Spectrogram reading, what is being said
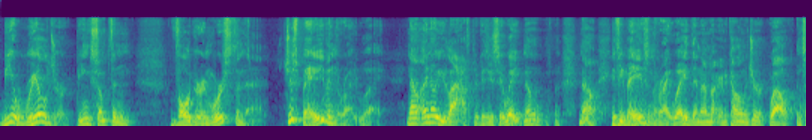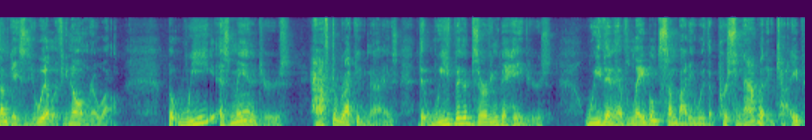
Be a real jerk. Being something vulgar and worse than that. Just behave in the right way. Now, I know you laugh because you say, wait, no, no. If he behaves in the right way, then I'm not going to call him a jerk. Well, in some cases you will if you know him real well. But we as managers have to recognize that we've been observing behaviors. We then have labeled somebody with a personality type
